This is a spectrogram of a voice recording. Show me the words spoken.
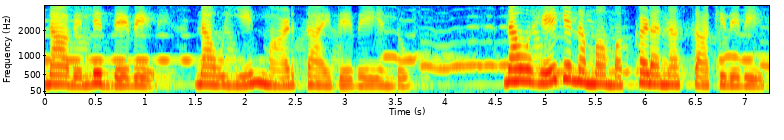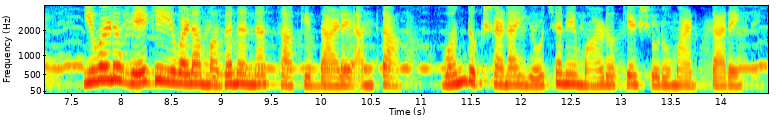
ನಾವೆಲ್ಲಿದ್ದೇವೆ? ನಾವು ಏನು ಮಾಡ್ತಾ ಇದ್ದೇವೆ ಎಂದು. ನಾವು ಹೇಗೆ ನಮ್ಮ ಮಕ್ಕಳನ್ನು ಸಾಕಿದ್ದೀವಿ? ಇವಳು ಹೇಗೆ ಇವಳ ಮಗನನ್ನ ಸಾಕಿದ್ದಾಳೆ ಅಂತ ಒಂದು ಕ್ಷಣ ಯೋಚನೆ ಮಾಡೋಕೆ ಶುರು ಮಾಡ್ತಾರೆ.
